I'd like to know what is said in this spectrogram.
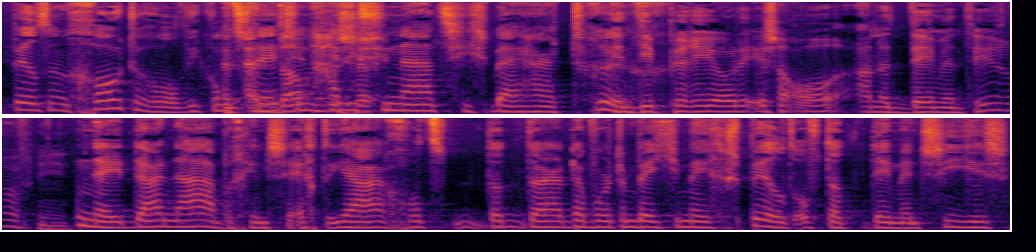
speelt een grote rol. Die komt En- steeds in er- hallucinaties bij haar terug. In die periode is ze al aan het dementeren of niet? Nee, daarna begint ze echt... Ja, god, dat, daar, daar wordt een beetje mee gespeeld. Of dat dementie is,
